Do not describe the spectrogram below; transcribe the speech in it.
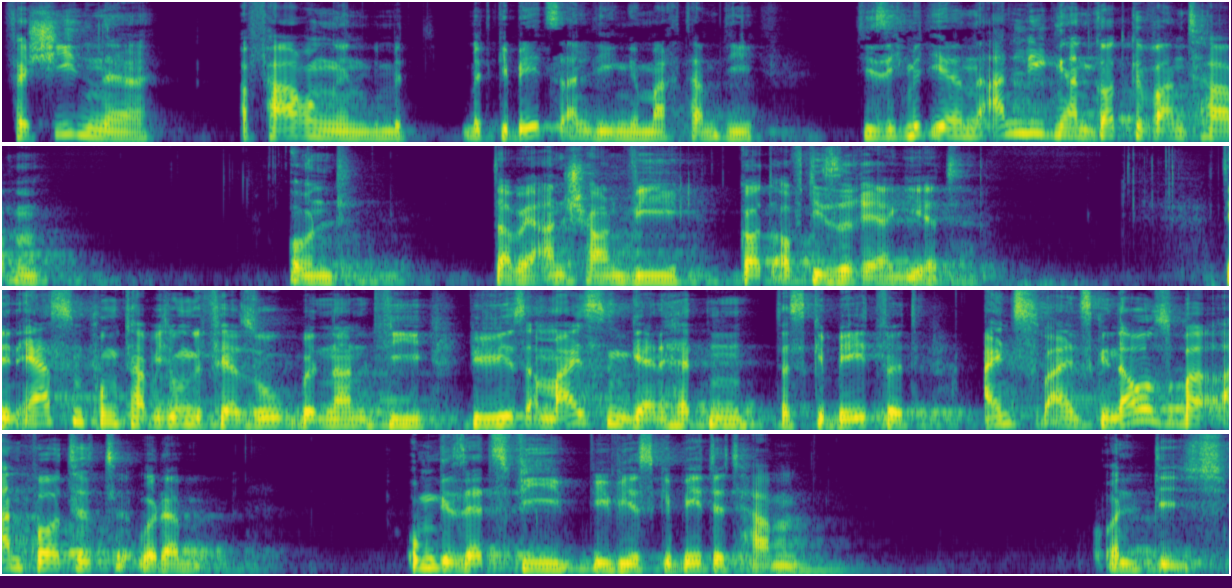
verschiedene Erfahrungen mit, mit Gebetsanliegen gemacht haben, die, die sich mit ihren Anliegen an Gott gewandt haben und dabei anschauen, wie Gott auf diese reagiert. Den ersten Punkt habe ich ungefähr so benannt, wie, wie wir es am meisten gerne hätten. Das Gebet wird eins zu eins genauso beantwortet oder umgesetzt, wie, wie wir es gebetet haben. Und ich,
